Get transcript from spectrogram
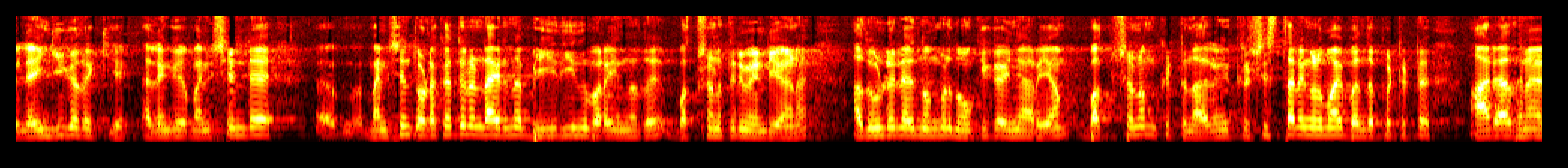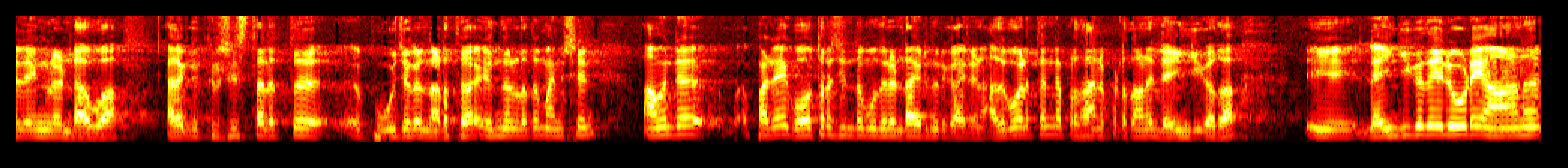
ലൈംഗികതയ്ക്ക് അല്ലെങ്കിൽ മനുഷ്യന്റെ മനുഷ്യൻ തുടക്കത്തിലുണ്ടായിരുന്ന ഭീതി എന്ന് പറയുന്നത് ഭക്ഷണത്തിന് വേണ്ടിയാണ്. അതുകൊണ്ട് തന്നെ നമ്മൾ നോക്കിക്കഴിഞ്ഞാൽ അറിയാം ഭക്ഷണം കിട്ടുന്ന അല്ലെങ്കിൽ കൃഷിസ്ഥലങ്ങളുമായി ബന്ധപ്പെട്ടിട്ട് ആരാധനാലയങ്ങൾ ഉണ്ടാവുക അല്ലെങ്കിൽ കൃഷിസ്ഥലത്ത് പൂജകൾ നടത്തുക എന്നുള്ളത് മനുഷ്യൻ അവന്റെ പഴയ ഗോത്രചിന്ത മുതലുണ്ടായിരുന്ന ഒരു കാര്യമാണ്. അതുപോലെ തന്നെ പ്രധാനപ്പെട്ടതാണ് ലൈംഗികത. ഈ ലൈംഗികതയിലൂടെയാണ്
